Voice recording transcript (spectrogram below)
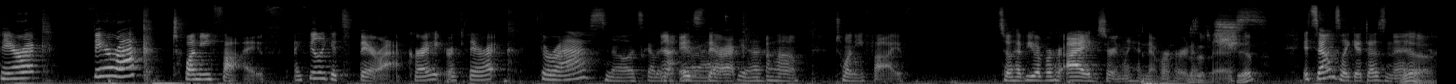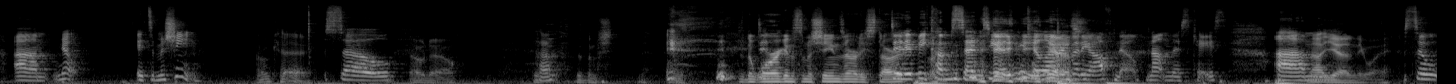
Theric Therac 25. I feel like it's Therac, right? Or Therac? Thras? No, it's gotta be. Yeah, it's Therac. Yeah. Uh huh. 25. So have you ever heard? I certainly had never heard Is of it a this. ship? It sounds like it, doesn't it? Yeah. Um, no, it's a machine. Okay. So Oh no. Did, Huh? the, did, the, mach- did the war against the machines already start? did it become sentient and kill Yes. everybody off? No, not in this case. Um, Not yet, anyway. So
